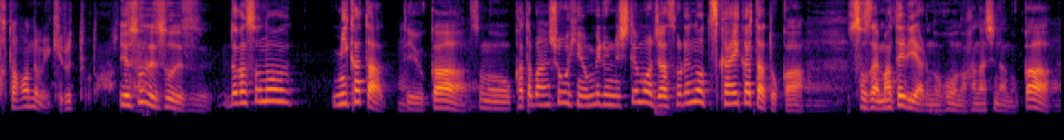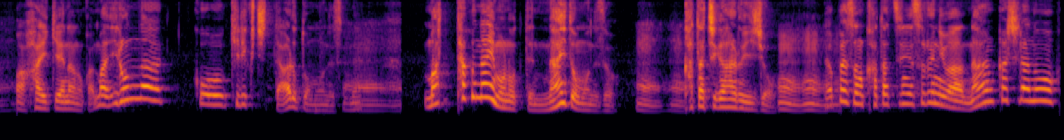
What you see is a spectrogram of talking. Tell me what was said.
型番でもいけるってことなんですね。いやそうですそうです。だからその見方っていうか、その型番商品を見るにしてもじゃあそれの使い方とか、素材マテリアルの方の話なのか、まあ、背景なのか、まあ、いろんなこう切り口ってあると思うんですよね、全くないものってないと思うんですよ。形がある以上、やっぱりその形にするには何かしらの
